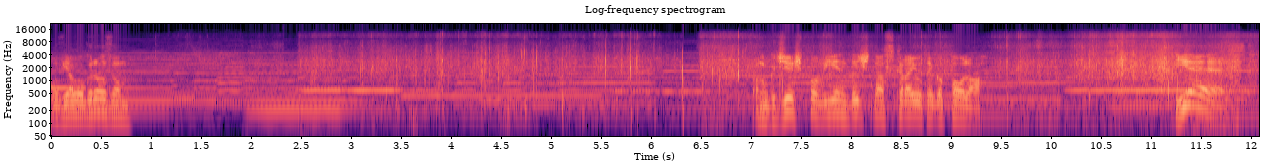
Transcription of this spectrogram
Powiało grozą. On gdzieś powinien być na skraju tego pola. Jest!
